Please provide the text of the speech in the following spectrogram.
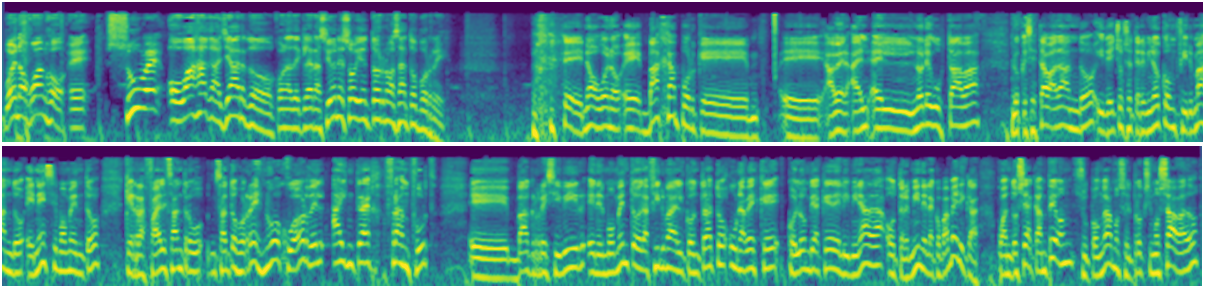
Bueno, Juanjo, eh, ¿sube o baja Gallardo con las declaraciones hoy en torno a Santos Borré? Eh, no, bueno, eh, baja porque, eh, a ver, a él, no le gustaba lo que se estaba dando y de hecho se terminó confirmando en ese momento que Rafael Santos, Santos Borré es nuevo jugador del Eintracht Frankfurt. Eh, va a recibir en el momento de la firma del contrato una vez que Colombia quede eliminada o termine la Copa América. Cuando sea campeón, supongamos el próximo sábado,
